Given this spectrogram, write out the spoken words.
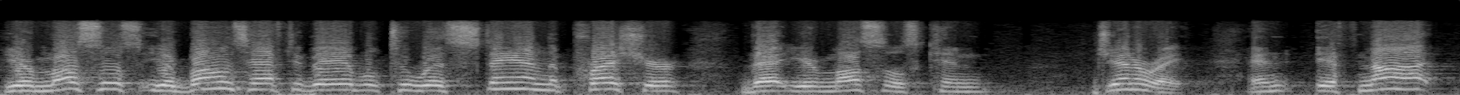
Your muscles, your bones have to be able to withstand the pressure that your muscles can generate. And if not,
